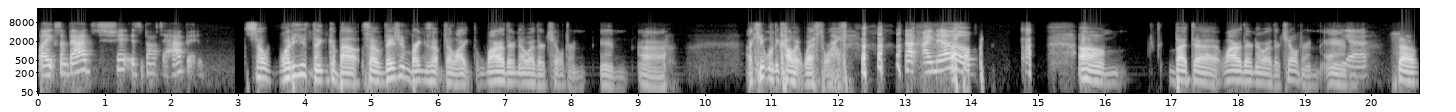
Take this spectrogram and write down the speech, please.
Like, some bad shit is about to happen. So what do you think about so Vision brings up the like why are there no other children in uh I keep wanting to call it Westworld. I I know. um but uh why are there no other children? And yeah. so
